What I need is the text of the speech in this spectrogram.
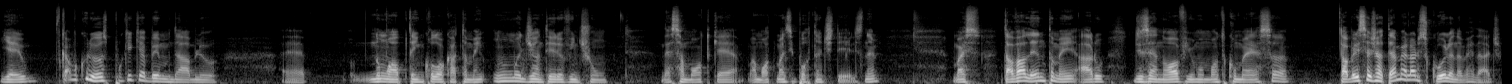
E aí eu ficava curioso, por que, que a BMW é, não opta em colocar também uma dianteira 21 nessa moto que é a moto mais importante deles, né? Mas tá valendo também, Aro 19, uma moto como essa, talvez seja até a melhor escolha, na verdade.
